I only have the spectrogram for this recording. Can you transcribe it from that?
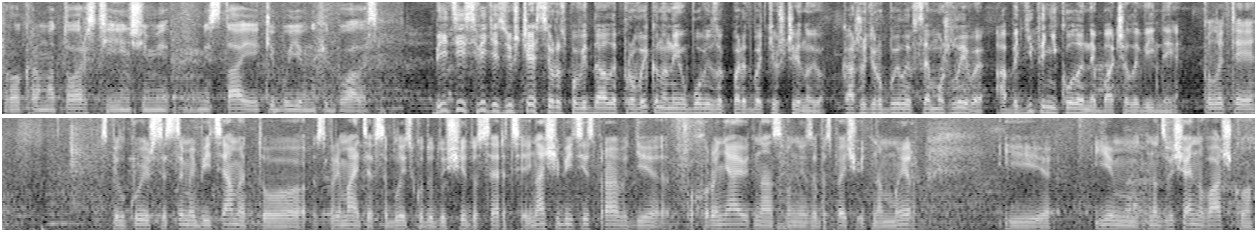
про Краматорськ і інші міста, які бої в них відбувалися. Бійці світязю з честю розповідали про виконаний обов'язок перед батьківщиною. кажуть, робили все можливе, аби діти ніколи не бачили війни. Коли ти спілкуєшся з цими бійцями, то сприймається все близько до душі, до серця. Наші бійці справді охороняють нас, вони забезпечують нам мир, і їм надзвичайно важко,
